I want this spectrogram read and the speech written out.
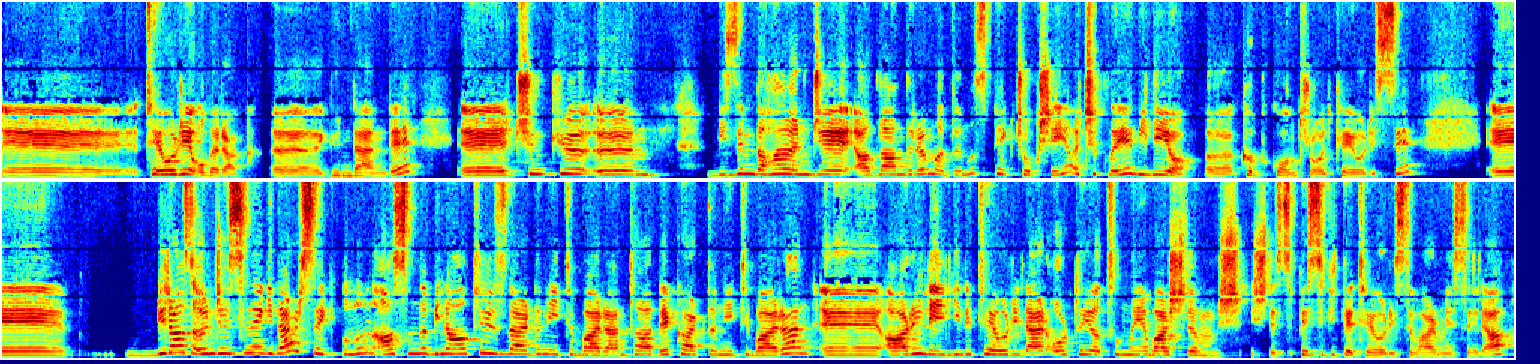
e, teori olarak e, gündemde. E, çünkü e, bizim daha önce adlandıramadığımız pek çok şeyi açıklayabiliyor e, kapı kontrol teorisi. E, biraz öncesine gidersek bunun aslında 1600'lerden itibaren ta Descartes'ten itibaren e, ağrı ile ilgili teoriler ortaya atılmaya başlamış. İşte spesifite teorisi var mesela.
